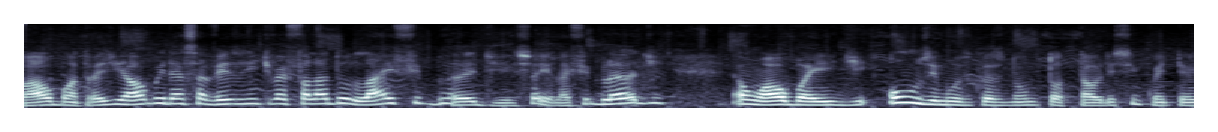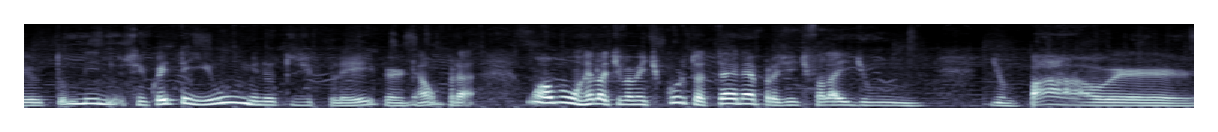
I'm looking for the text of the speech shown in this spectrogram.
álbum atrás de álbum e dessa vez a gente vai falar do Life Blood. Isso aí, Life Blood é um álbum aí de 11 músicas num total de 58 min 51 minutos de play, perdão, para um álbum relativamente curto até, né, pra gente falar aí de um de um power,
